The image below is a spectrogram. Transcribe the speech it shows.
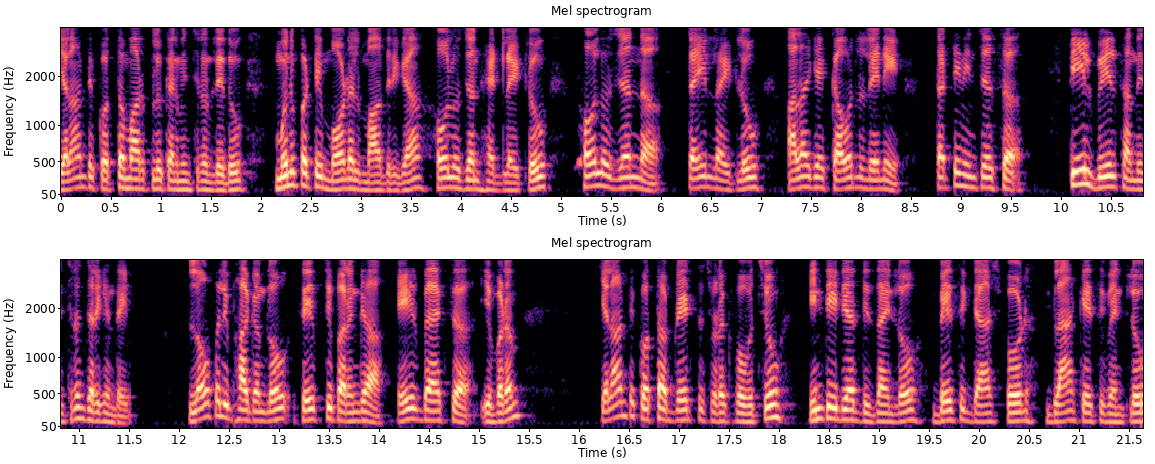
ఎలాంటి కొత్త మార్పులు కనిపించడం లేదు. మునుపటి మోడల్ మాదిరిగా హోలోజన్ హెడ్ లైట్లు హోలోజన్ టైల్ లైట్లు అలాగే కవర్లు లేని థర్టీన్ ఇంచెస్ స్టీల్ వీల్స్ అందించడం జరిగింది. లోపలి భాగంలో సేఫ్టీ పరంగా ఎయిర్ బ్యాగ్స్ ఇవ్వడం. ఎలాంటి కొత్త అప్డేట్స్ చూడకపోవచ్చు. ఇంటీరియర్ డిజైన్లో బేసిక్ డాష్బోర్డ్ బ్లాక్ ఏసీ వెంట్లు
